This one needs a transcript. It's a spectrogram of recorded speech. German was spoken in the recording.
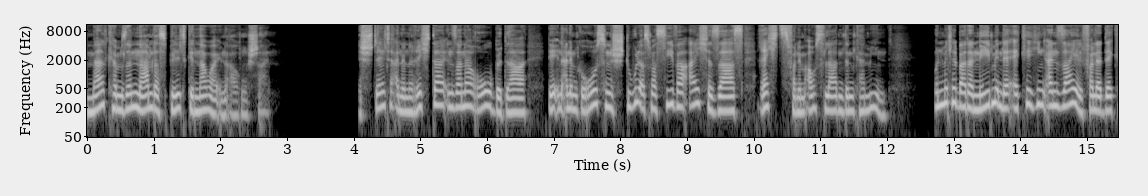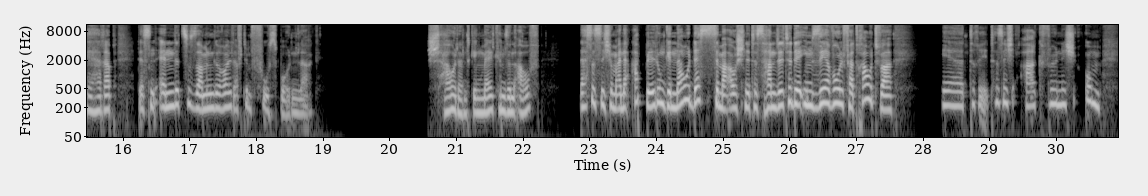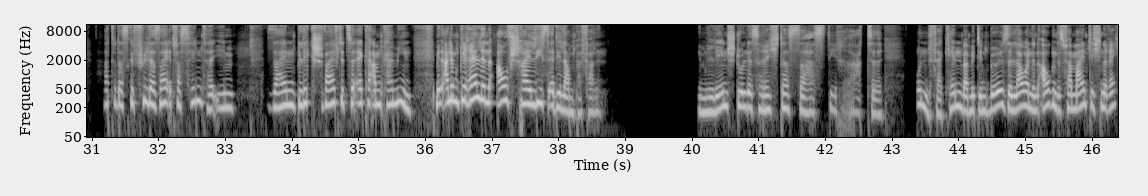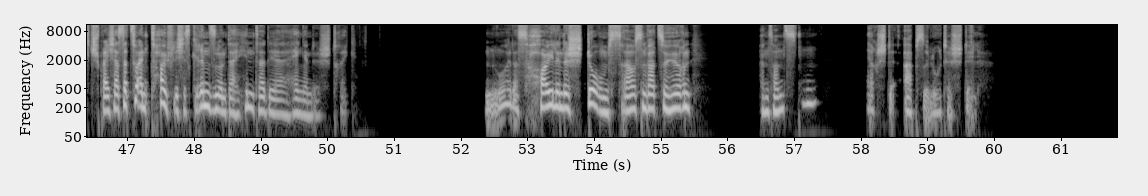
Malcolmson nahm das Bild genauer in Augenschein. Es stellte einen Richter in seiner Robe dar, der in einem großen Stuhl aus massiver Eiche saß, rechts von dem ausladenden Kamin. Unmittelbar daneben in der Ecke hing ein Seil von der Decke herab, dessen Ende zusammengerollt auf dem Fußboden lag. Schaudernd ging Malcolmson auf, dass es sich um eine Abbildung genau des Zimmerausschnittes handelte, der ihm sehr wohl vertraut war. Er drehte sich argwöhnisch um, hatte das Gefühl, da sei etwas hinter ihm. Sein Blick schweifte zur Ecke am Kamin. Mit einem grellen Aufschrei ließ er die Lampe fallen. Im Lehnstuhl des Richters saß die Ratte, unverkennbar mit den böse lauernden Augen des vermeintlichen Rechtsprechers, dazu ein teuflisches Grinsen und dahinter der hängende Strick. Nur das Heulen des Sturms draußen war zu hören, ansonsten herrschte absolute Stille.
